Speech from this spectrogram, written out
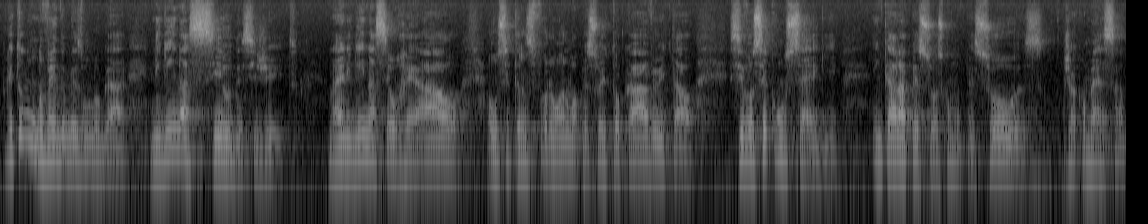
Porque todo mundo vem do mesmo lugar. Ninguém nasceu desse jeito. Né? Ninguém nasceu real ou se transformou numa pessoa intocável e tal. Se você consegue encarar pessoas como pessoas, já começa.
